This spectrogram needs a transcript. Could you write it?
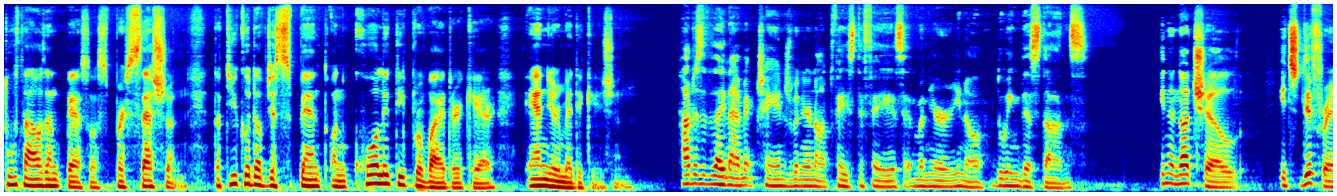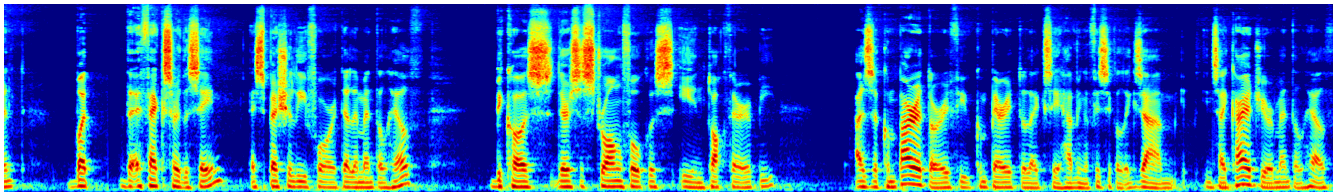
2,000 pesos per session that you could have just spent on quality provider care and your medication. How does the dynamic change when you're not face to face and when you're, you know, doing distance? in a nutshell, it's different, but the effects are the same, especially for telemental health, because there's a strong focus in talk therapy. As a comparator, if you compare it to, like, say, having a physical exam in psychiatry or mental health,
